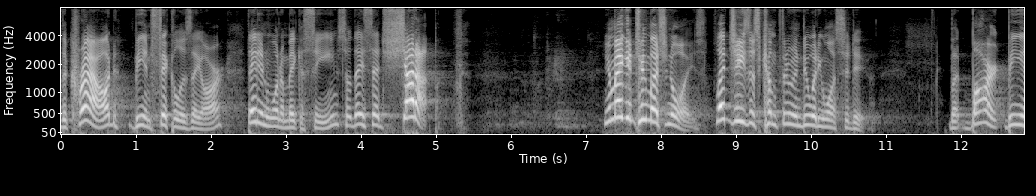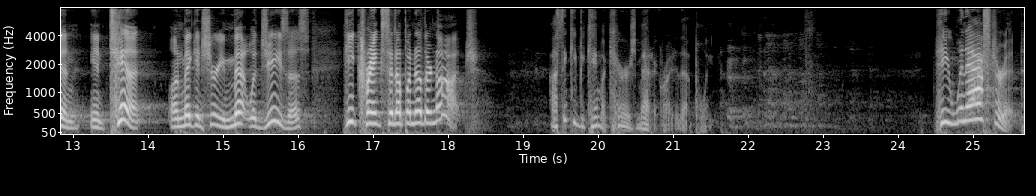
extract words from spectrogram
the crowd, being fickle as they are, they didn't want to make a scene, so they said, Shut up! You're making too much noise. Let Jesus come through and do what he wants to do. But Bart, being intent on making sure he met with Jesus, he cranks it up another notch. I think he became a charismatic right at that point. he went after it.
